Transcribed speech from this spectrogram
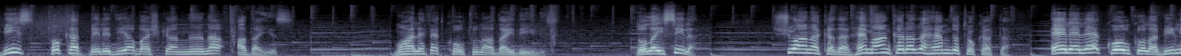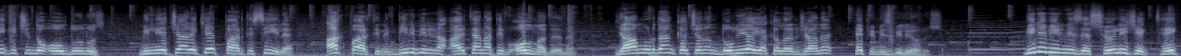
Biz Tokat Belediye Başkanlığı'na adayız. Muhalefet koltuğuna aday değiliz. Dolayısıyla şu ana kadar hem Ankara'da hem de Tokat'ta el ele kol kola birlik içinde olduğunuz Milliyetçi Hareket Partisi ile AK Parti'nin birbirine alternatif olmadığını, yağmurdan kaçanın doluya yakalanacağını hepimiz biliyoruz. Birbirinize söyleyecek tek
